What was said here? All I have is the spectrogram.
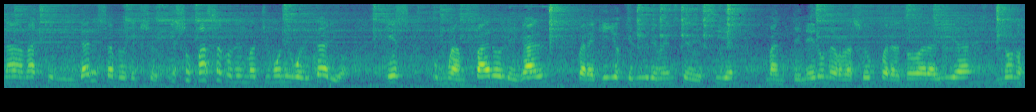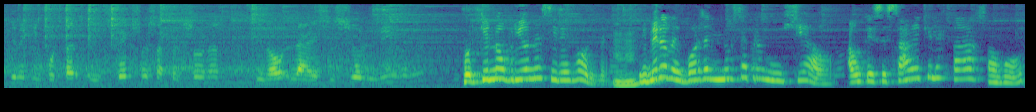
nada más que brindar esa protección. Eso pasa con el matrimonio igualitario. Es un amparo legal para aquellos que libremente deciden mantener una relación para toda la vida. No nos tiene que importar el sexo de esas personas, sino la decisión libre ¿Por qué no Briones y Desbordes? Primero, Desbordes no se ha pronunciado, aunque se sabe que él está a favor.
